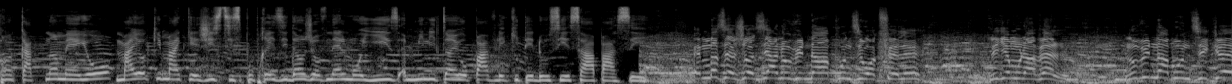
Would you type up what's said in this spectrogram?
Pan kat nan men yo, mayo ki make justice pou prezident Jovenel Moïse, militan yo pa vle kite dosye sa apase. Mbe se jodi an nou vin nan pou nzi Rockefeller, li gen moun avel. Nou vin nan pou nzi ke...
